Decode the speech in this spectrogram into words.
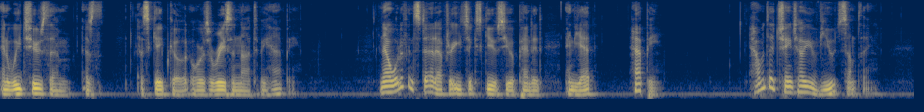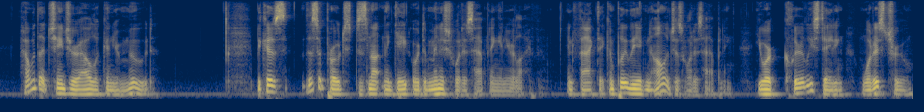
and we choose them as a scapegoat or as a reason not to be happy. Now, what if instead, after each excuse, you appended, and yet, happy? How would that change how you viewed something? How would that change your outlook and your mood? Because this approach does not negate or diminish what is happening in your life. In fact, it completely acknowledges what is happening. You are clearly stating what is true.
